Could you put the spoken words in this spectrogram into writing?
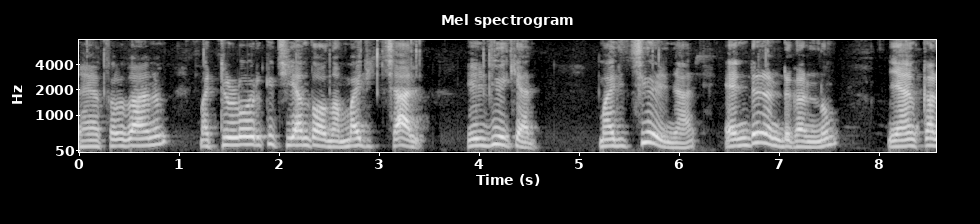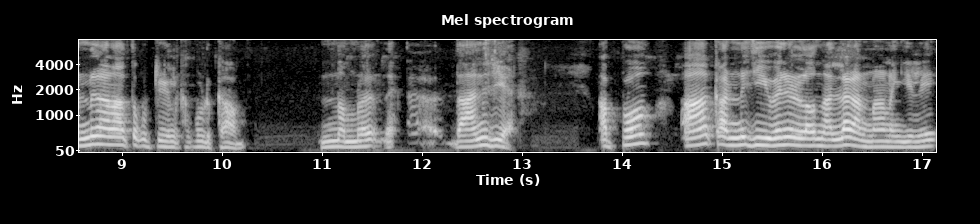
നേത്രദാനം മറ്റുള്ളവർക്ക് ചെയ്യാൻ തോന്നാം. മരിച്ചാൽ എഴുതി വയ്ക്കാൻ. മരിച്ചു കഴിഞ്ഞാൽ എന്റെ രണ്ട് കണ്ണും ഞാൻ കണ്ണ് കാണാത്ത കുട്ടികൾക്ക് കൊടുക്കാം. നമ്മൾ ദാനം ചെയ്യാൻ. അപ്പോൾ ആ കണ്ണ് ജീവനുള്ള നല്ല കണ്ണാണെങ്കിൽ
